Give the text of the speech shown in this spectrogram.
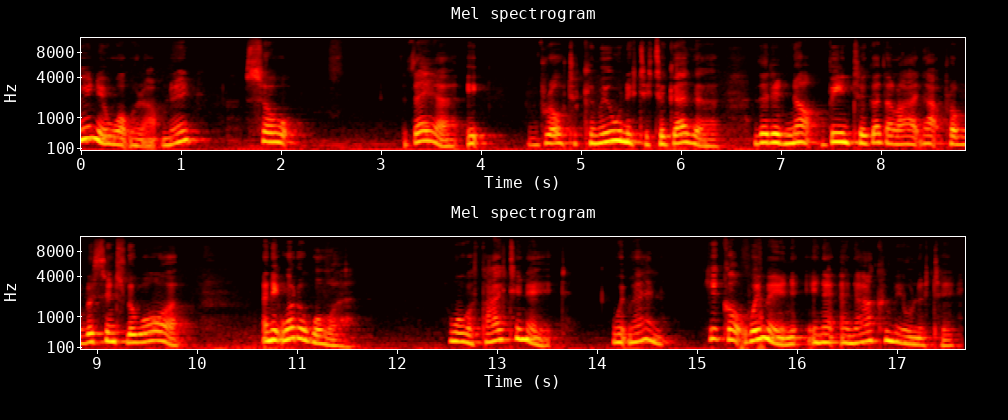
we knew what were happening. So there, it brought a community together that had not been together like that probably since the war. And it was a war. And we were fighting it with men. You got women in, a, in our community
